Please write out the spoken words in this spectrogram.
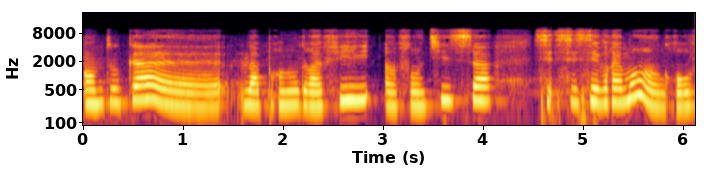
En tout cas, euh, la pornographie infantile, ça, c'est vraiment un gros,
